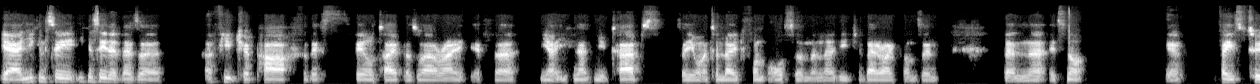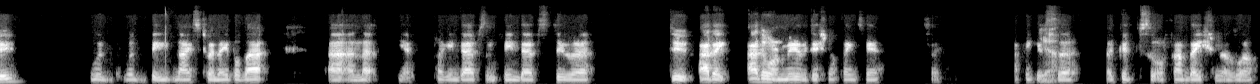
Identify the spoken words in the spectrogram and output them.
Yeah, and you can see you can see that there's a a future path for this field type as well, right? If uh, you know you can add new tabs, so you want to load font awesome and load each of their icons in, then uh, it's not, you know, phase two would would be nice to enable that, uh, and let you know plugin devs and theme devs do uh do add a, add or remove additional things here. So I think it's Yeah. a, a good sort of foundation as well.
